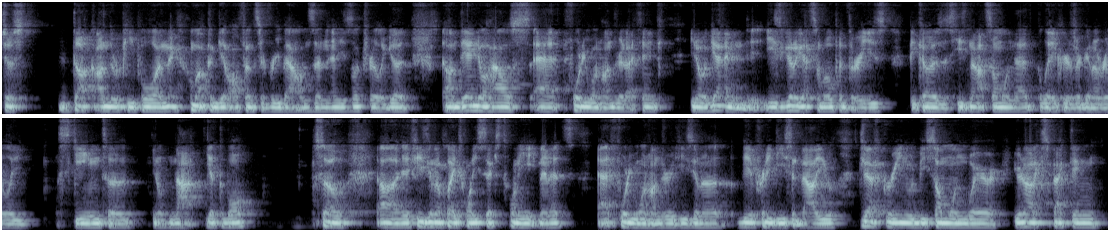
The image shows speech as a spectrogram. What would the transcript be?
just duck under people and then come up and get offensive rebounds, and, and he's looked really good. Um, Danuel House at 4100, I think. You know, again, he's going to get some open threes because he's not someone that the Lakers are going to really scheme to, you know, not get the ball. So uh, if he's going to play 26, 28 minutes at 4,100, he's going to be a pretty decent value. Jeff Green would be someone where you're not expecting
